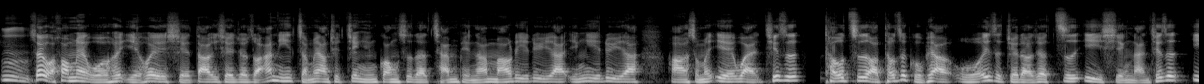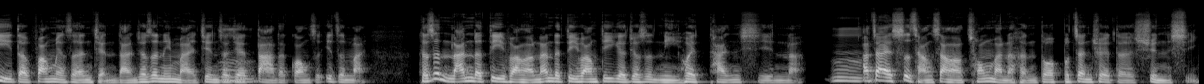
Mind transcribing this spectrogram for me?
嗯，所以我后面我会也会写到一些，就是说啊，你怎么样去经营公司的产品啊，毛利率啊，盈利率啊，啊，什么业外，其实投资哦，投资股票，我一直觉得就知易行难，其实易的方面是很简单，就是你买进这些大的公司，一直买。可是难的地方啊，难的地方，第一个就是你会贪心呐，嗯，它在市场上啊充满了很多不正确的讯息。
